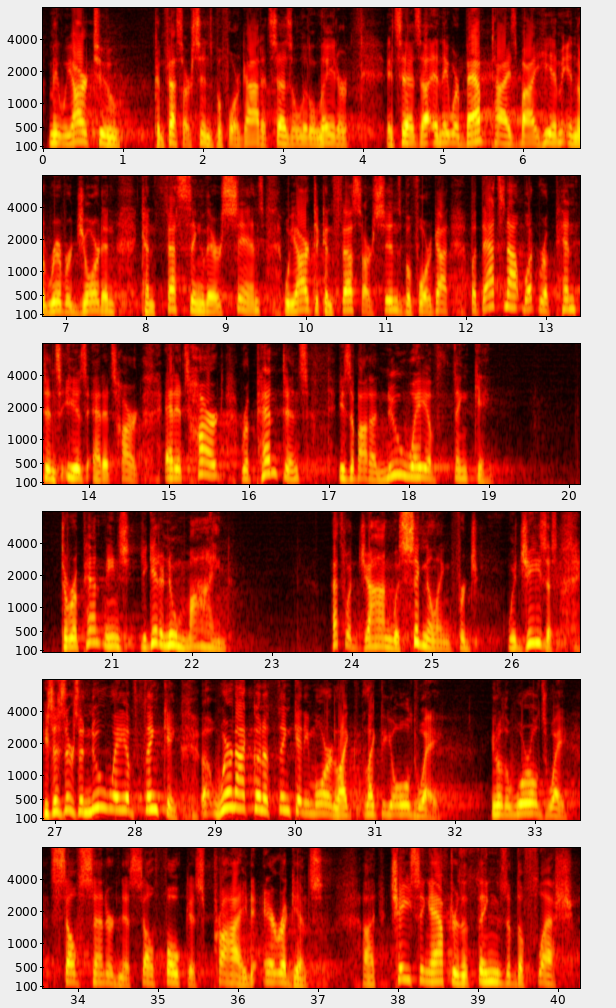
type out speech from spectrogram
I mean, we are to confess our sins before God. It says a little later, it says, uh, and they were baptized by him in the river Jordan, confessing their sins. We are to confess our sins before God. But that's not what repentance is at its heart. At its heart, repentance is about a new way of thinking. To repent means you get a new mind. That's what John was signaling for, with Jesus. He says there's a new way of thinking. Uh, we're not going to think anymore like, like the old way. You know, the world's way self centeredness, self focus, pride, arrogance, uh, chasing after the things of the flesh.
